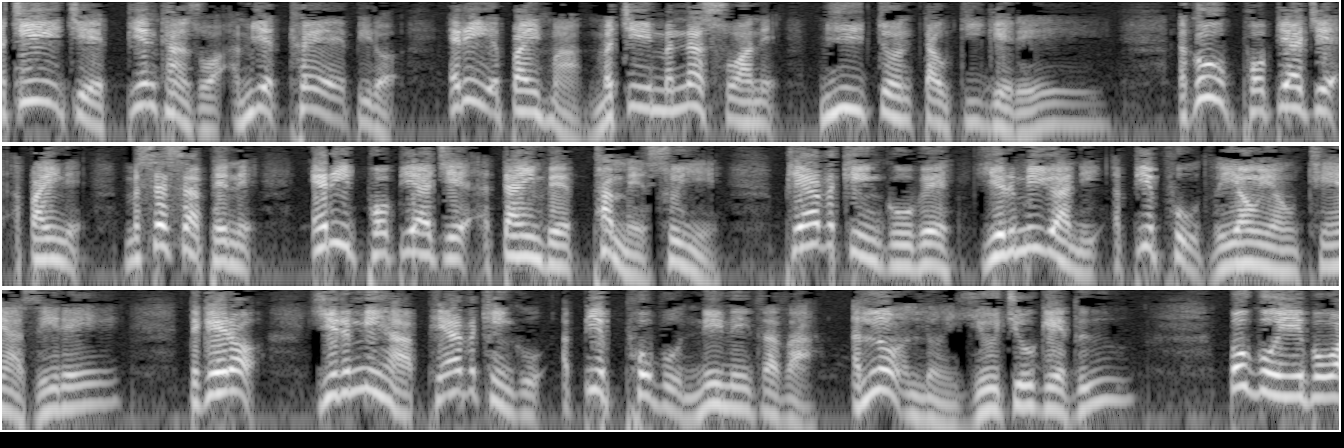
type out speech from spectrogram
အကြီးအကျယ်ပြင်းထန်စွာအမျက်ထွက်ပြီးတော့အဲ့ဒီအပိုင်းမှာမကြေမနက်စွာနဲ့မြည်တွန်းတောက်တီးခဲ့တယ်အခုဖော်ပြချက်အပိုင်းနဲ့မဆက်ဆက်ဖဲနဲ့အဲ့ဒီဖော်ပြချက်အတိုင်းပဲဖတ်မယ်ဆိုရင်ဘုရားသခင်ကိုပဲယေရမိကနေအပြစ်ဖို့တရားရောင်ထင်ရစေတယ်တကယ်တော့ယေရမိဟာဘုရားသခင်ကိုအပြစ်ဖို့ဖို့နေနေသာသာအလွန်အလွန်ယိုကျိုးခဲ့သူ ပုဂ္ဂိုလ်ရေးဘဝ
